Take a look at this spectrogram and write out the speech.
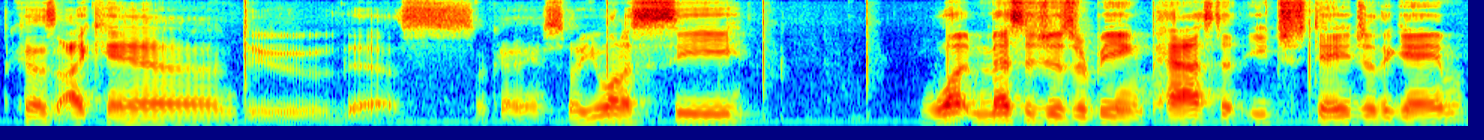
because I can do this. Okay, so you want to see what messages are being passed at each stage of the game.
